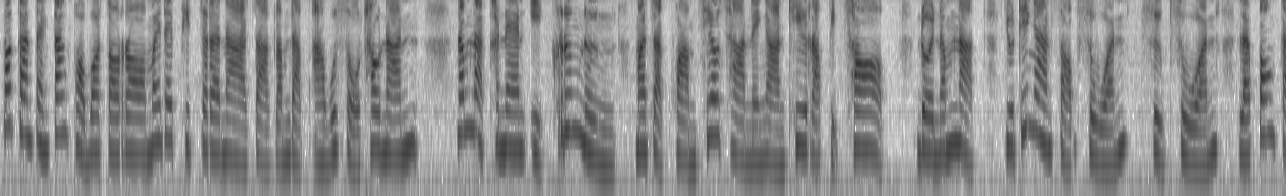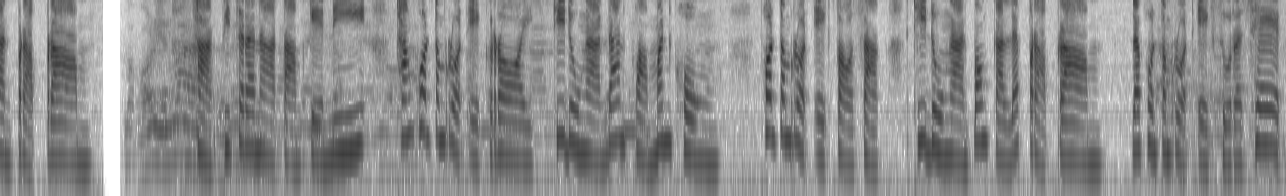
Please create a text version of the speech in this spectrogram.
เมื่อการแต่งตั้งผบตรไม่ได้พิจารณาจากลำดับอาวุโสเท่านั้น น้ำหนักคะแนนอีกครึ่งหนึ่งมาจากความเชี่ยวชาญในงานที่รับผิดชอบ โดยน้ำหนักอยู่ที่งานสอบสวน สืบสวน และป้องกันปราบปราม หากพิจารณาตามเกณฑ์นี้ ทั้งพลตำรวจเอกรอยที่ดูงานด้านความมั่นคงพลตำรวจเอกต่อศักดิ์ที่ดูงานป้องกันและปราบปราม และพลตำรวจเอกสุรเชษฐ์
